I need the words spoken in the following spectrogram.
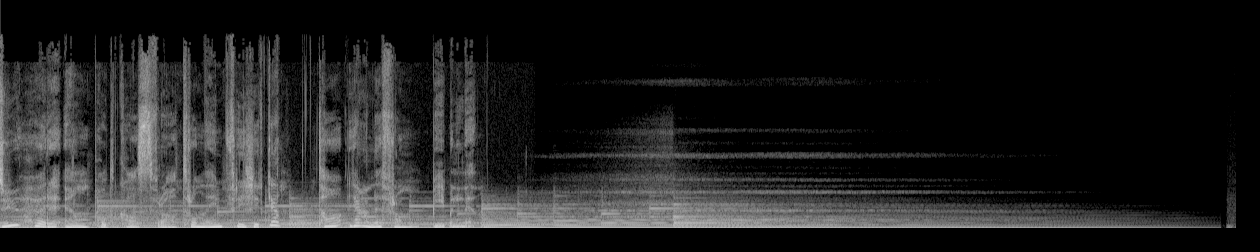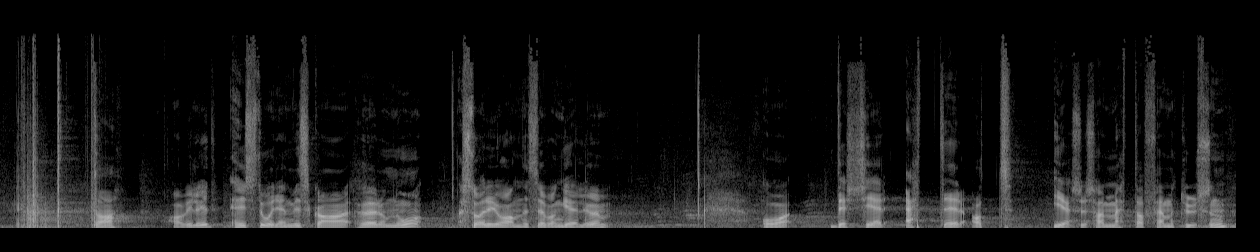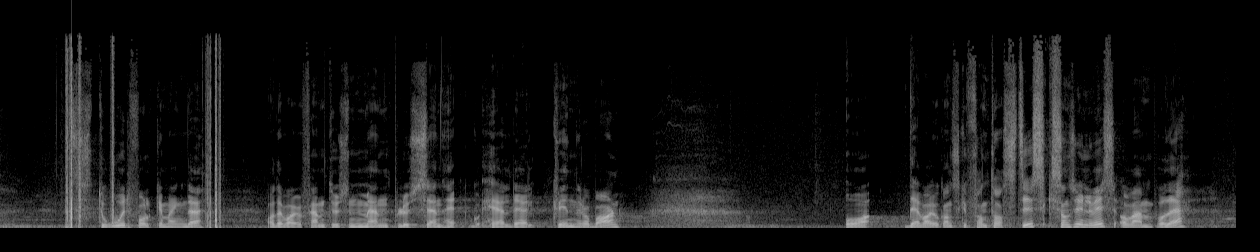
Du hører en podkast fra Trondheim frikirke. Ta gjerne fram Bibelen din. Da har vi lyd. Historien vi skal høre om nå, står i Johannes evangelium. Og det skjer etter at Jesus har metta 5000. Stor folkemengde. Og det var jo 5000 menn pluss en hel del kvinner og barn. Og det var jo ganske fantastisk sannsynligvis å være med på det.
